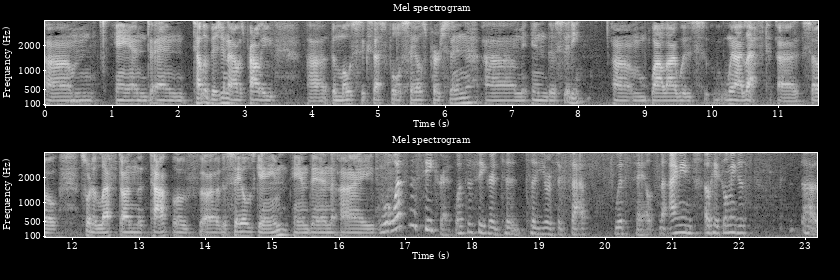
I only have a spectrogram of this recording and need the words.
um, and and television. I was probably uh, the most successful salesperson um, in the city um, while I was when I left. Uh, so sort of left on the top of uh, the sales game, and then I. Well, what's the secret? What's the secret to to your success with sales? Now, I mean, okay, so let me just. Uh,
